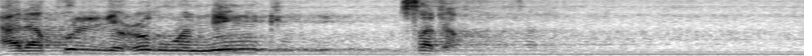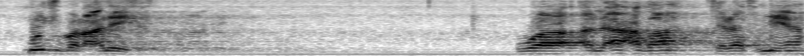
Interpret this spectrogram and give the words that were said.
على كل عضو منك صدقة مجبر عليها. والأعضاء ثلاثمائة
